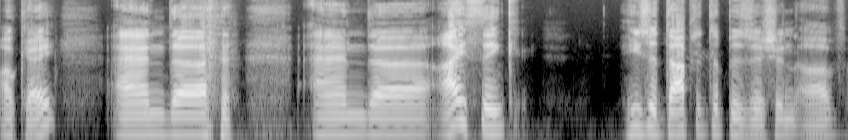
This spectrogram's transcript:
okay, and uh, and uh, I think he's adopted the position of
